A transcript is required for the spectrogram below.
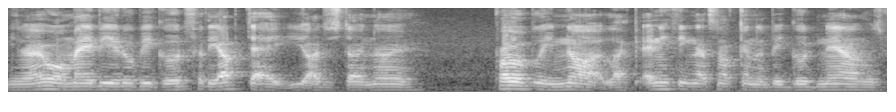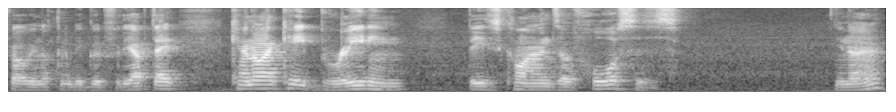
you know, or maybe it'll be good for the update. I just don't know. Probably not. Like anything that's not going to be good now is probably not going to be good for the update. Can I keep breeding these kinds of horses? You know,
